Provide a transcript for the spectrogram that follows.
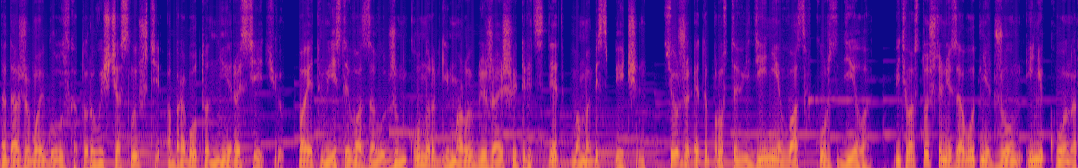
Да даже мой голос, который вы сейчас слышите, обработан нейросетью. Поэтому, если вас зовут Джон Коннор, геморрой в ближайшие 30 лет вам обеспечен. Все же это просто введение вас в курс дела. Ведь вас точно не зовут ни Джон и не Коннор,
